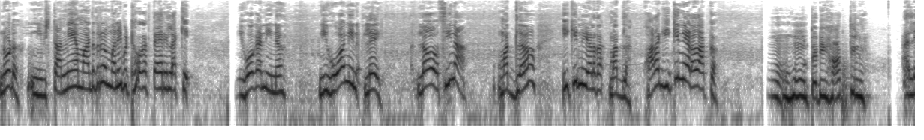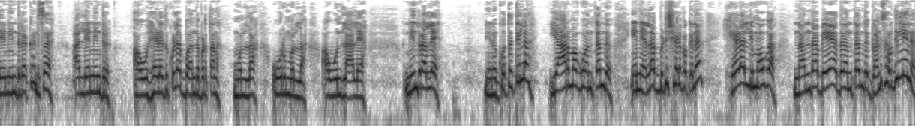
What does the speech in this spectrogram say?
ನೋಡು, ನೀವು ಇಷ್ಟು ಅನ್ಯಾಯ ಮಾಡಿದ್ರು ಮನೆ ಬಿಟ್ಟು ಹೋಗಕ್ಕೆ ತಯಾರಿಲ್ಲ ಅಕ್ಕಿ. ನೀ ಹೋಗ ನೀನು. ನೀ ಹೋ ನೀನು. ಲೇ, ಲೋ, ಸೀನಾ. ಮೊದ್ಲು ಈಕಿನ ಹೇಳ್ದಾಕ ಮೊದ್ಲು. ಹೊರಗೆ ಈಕಿನ ಹೇಳ್ದಾಕ ಹ್ಞೂ ಹ್ಞೂ ತಡಿ ಹಾಕ್ತೀನಿ. ಅಲ್ಲೇ ನಿಂದ್ರ ಕಣ್ಸ ಅಲ್ಲೇ ನಿಂದ್ರ. ಅವು ಹೇಳಿದ ಕೂಡ ಬಂದು ಬಿಡ್ತಾನ ಮುಲ್ಲ ಊರ್ ಮುಲ್ಲ ಅವನ್ ಲಾಲೆ ನಿಂದ್ರಲ್ಲೇ ನಿನಗೆ ಗೊತ್ತಿಲ್ಲ ಯಾರ ಮಗು ಅಂತಂದು ಇನ್ನೆಲ್ಲ ಬಿಡಿಸಿ ಹೇಳ್ಬೇಕನ? ಹೇಳಲ್ಲಿ ಮಗ ನಂದ ಬೇ ಅದು ಅಂತಂದು ಗಣಸ ಹೋಗಿಲ್ಲ ನೀನು?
